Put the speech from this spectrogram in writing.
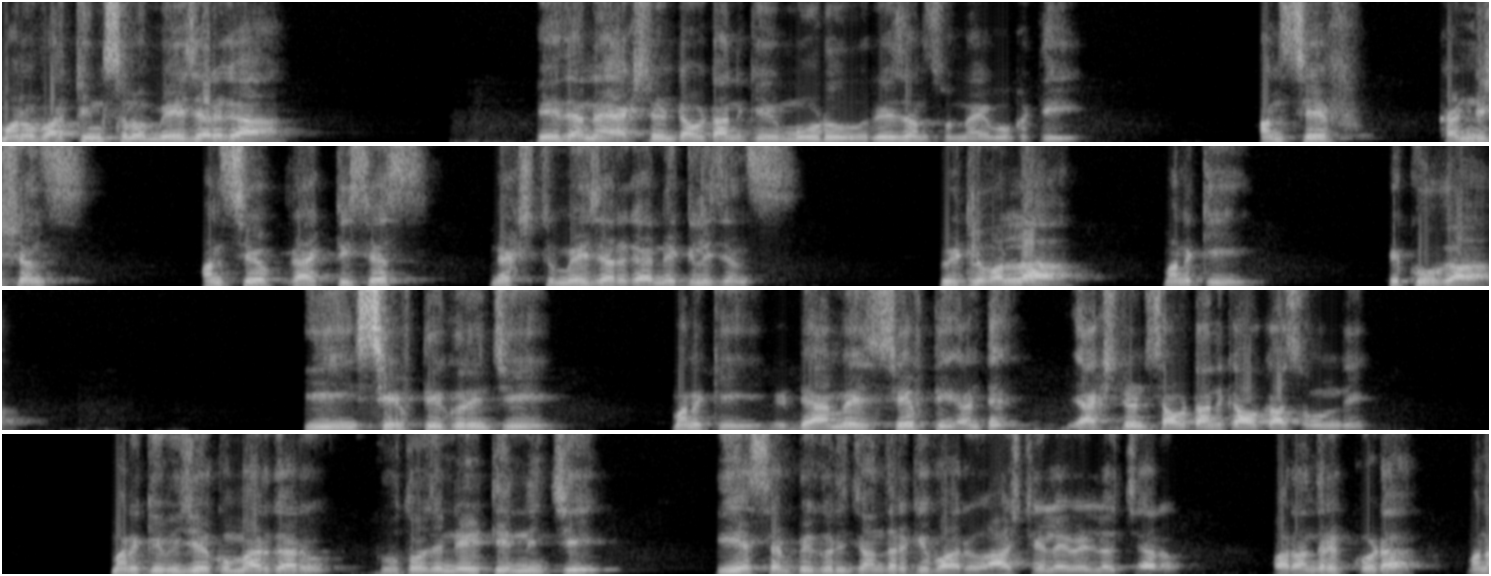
మనం వర్కింగ్స్లో మేజర్గా ఏదైనా యాక్సిడెంట్ అవడానికి మూడు రీజన్స్ ఉన్నాయి. ఒకటి unsafe conditions unsafe practices next మేజర్గా నెగ్లిజెన్స్ వీటి వల్ల మనకి ఎక్కువగా ఈ సేఫ్టీ గురించి మనకి డ్యామేజ్ సేఫ్టీ అంటే యాక్సిడెంట్స్ అవడానికి అవకాశం ఉంది. మనకి విజయ్ కుమార్ గారు టూ థౌజండ్ ఎయిటీన్ నుంచి ఈ ఎస్ఎంపీ గురించి అందరికీ వారు ఆస్ట్రేలియా వెళ్ళొచ్చారు. వారందరికీ కూడా మన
